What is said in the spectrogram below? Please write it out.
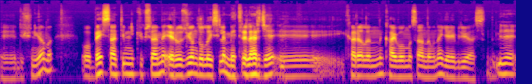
e, düşünüyor ama o 5 santimlik yükselme erozyon dolayısıyla metrelerce e, alanının kaybolması anlamına gelebiliyor aslında. Bir de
